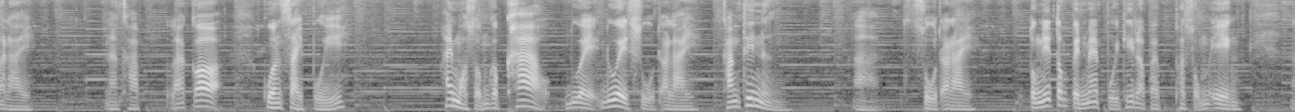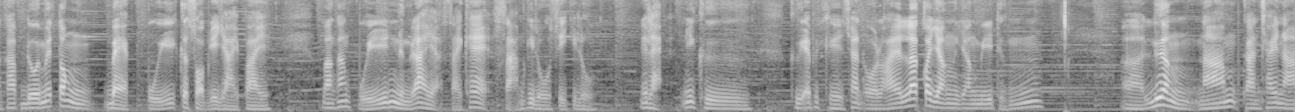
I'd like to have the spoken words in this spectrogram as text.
อะไรนะครับแล้วก็ควรใส่ปุ๋ย ให้เหมาะสมกับข้าวด้วยด้วยสูตรอะไร ครั้งที่หนึ่งอ่าสูตรอะไร ตรงนี้ต้องเป็นแม่ปุ๋ยที่เราไปผสมเอง นะครับโดยไม่ต้องแบกปุ๋ยกระสอบใหญ่ ๆ ไป บางครั้งปุ๋ยหนึ่งไร่อะใส่แค่ 3 กิโล 4 กิโล นี่แหละ นี่คือคือแอปพลิเคชันออนไลน์แล้วก็ยังยังมีถึงเรื่องน้ำการใช้น้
